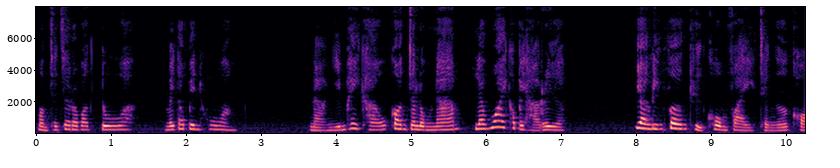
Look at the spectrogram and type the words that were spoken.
หม่อมฉันจะระวังตัว ไม่ต้องเป็นห่วง นางยิ้มให้เขาก่อนจะลงน้ำและว่ายเข้าไปหาเรือ อย่างลิงเฟิงถือโคมไฟชะเง้อคอ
